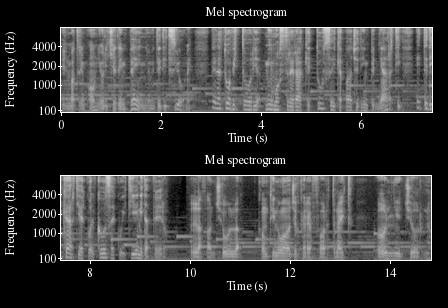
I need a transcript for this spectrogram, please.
Il matrimonio richiede impegno e dedizione e la tua vittoria mi mostrerà che tu sei capace di impegnarti e dedicarti a qualcosa a cui tieni davvero. La fanciulla continuò a giocare a Fortnite ogni giorno,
